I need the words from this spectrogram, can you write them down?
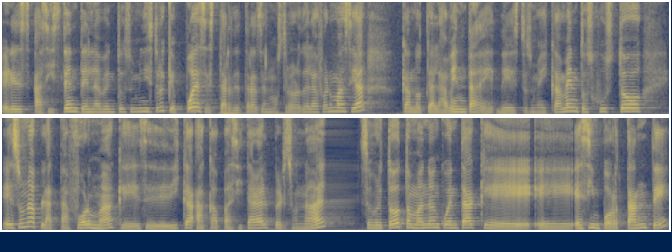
eres asistente en la venta o suministro y que puedes estar detrás del mostrador de la farmacia a la venta de, estos medicamentos. Justo es una plataforma que se dedica a capacitar al personal, sobre todo tomando en cuenta que eh, es importante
